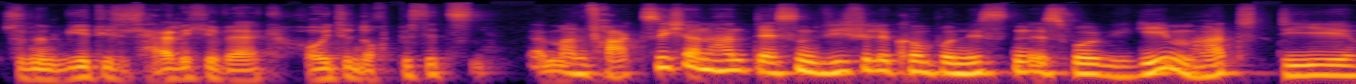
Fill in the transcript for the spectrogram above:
sondern wir dieses herrliche Werk heute noch besitzen. Man fragt sich anhand dessen, wie viele Komponisten es wohl gegeben hat, die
